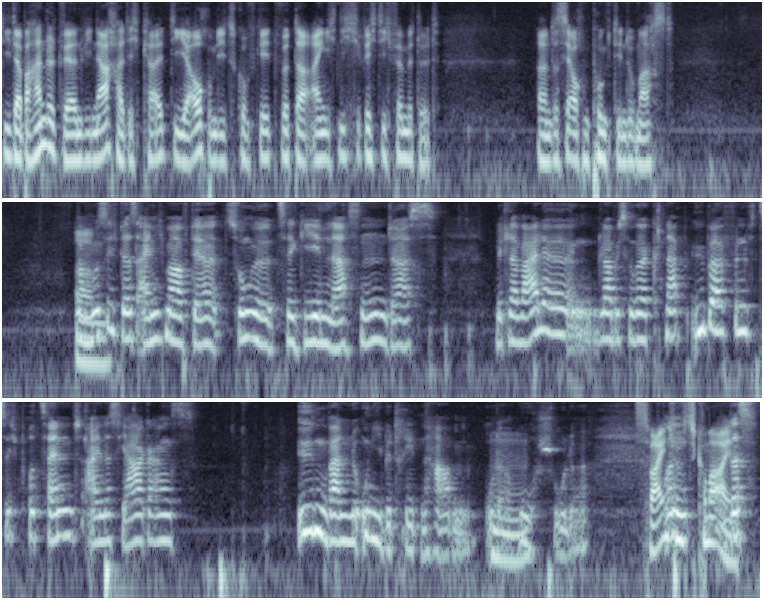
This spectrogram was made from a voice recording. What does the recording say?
die da behandelt werden, wie Nachhaltigkeit, die ja auch um die Zukunft geht, wird da eigentlich nicht richtig vermittelt. Ähm, das ist ja auch ein Punkt, den du machst. Man Ähm. muss sich das eigentlich mal auf der Zunge zergehen lassen, dass mittlerweile, glaube ich, sogar knapp über 50 Prozent eines Jahrgangs irgendwann eine Uni betreten haben oder Mhm. Hochschule. 52,1. das-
